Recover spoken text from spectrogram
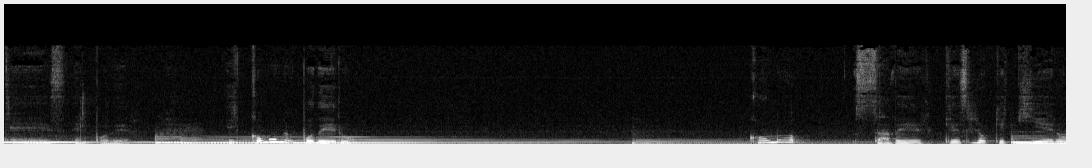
¿Qué es el poder? ¿Y cómo me empodero? ¿Cómo saber qué es lo que quiero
